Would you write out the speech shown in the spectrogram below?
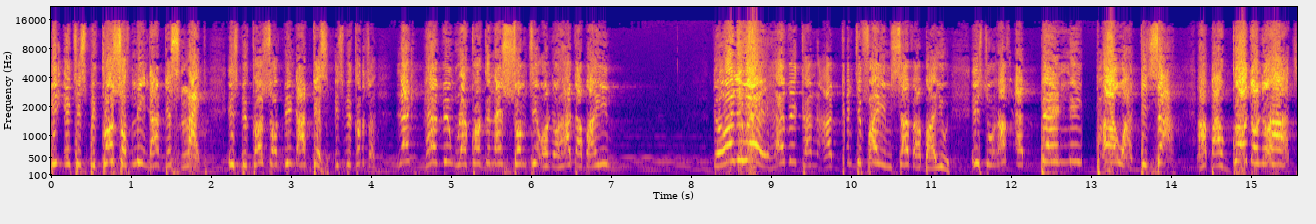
it is because of me that this light it's because of being that this. It's because of let heaven recognize something on your heart about him. The only way heaven can identify himself about you is to have a burning power, desire about God on your heart.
